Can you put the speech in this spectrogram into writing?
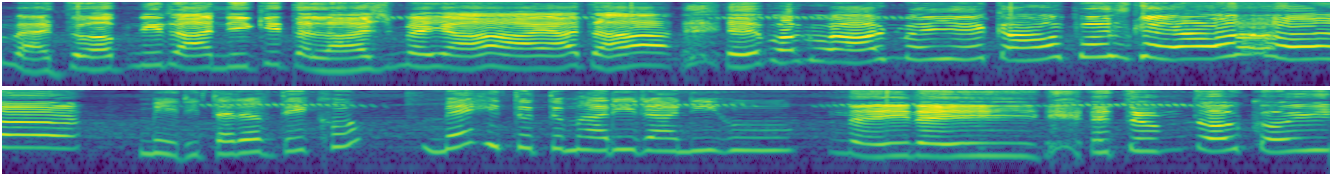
मैं तो अपनी रानी की तलाश में यहाँ आया था। हे भगवान, मैं ये कहाँ फंस गया? मेरी तरफ़ देखो। मैं ही तो तुम्हारी रानी हूँ। नहीं नहीं तुम तो कोई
